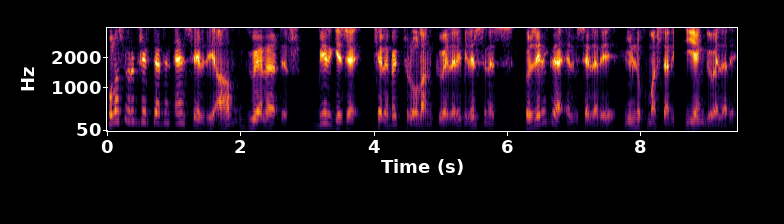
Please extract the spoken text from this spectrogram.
Bolas örümceklerinin en sevdiği av güvelerdir. Bir gece kelebek türü olan güveleri bilirsiniz. Özellikle elbiseleri, yünlü kumaşları yiyen güveleri.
